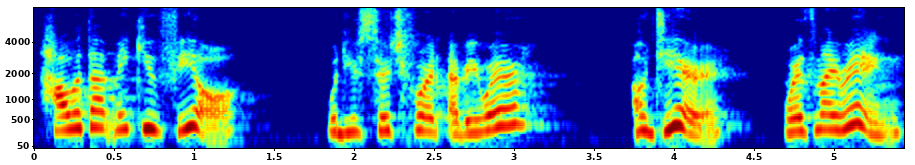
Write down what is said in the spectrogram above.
How would that make you feel? Would you search for it everywhere? Oh dear, where's my ring?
